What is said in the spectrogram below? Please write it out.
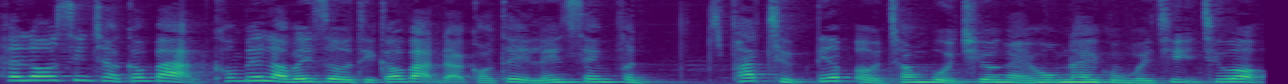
Hello, xin chào các bạn. Không biết là bây giờ thì các bạn đã có thể lên xem phần phát trực tiếp ở trong buổi trưa ngày hôm nay cùng với chị chưa?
